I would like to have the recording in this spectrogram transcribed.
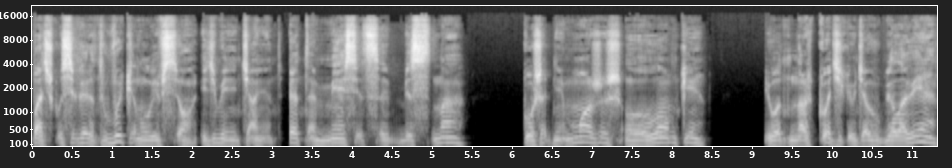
пачку сигарет, выкинул и все, и тебе не тянет. Это месяцы без сна, кушать не можешь, ломки. И вот наркотики у тебя в голове.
